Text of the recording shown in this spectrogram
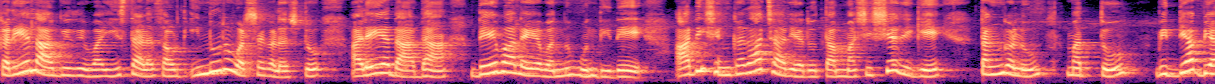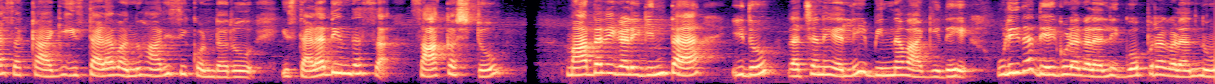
ಕರೆಯಲಾಗಿರುವ ಈ ಸ್ಥಳ ಸಾವಿರದ ಇನ್ನೂರು ವರ್ಷಗಳಷ್ಟು ಹಳೆಯದಾದ ದೇವಾಲಯವನ್ನು ಹೊಂದಿದೆ. ಆದಿಶಂಕರಾಚಾರ್ಯರು ತಮ್ಮ ಶಿಷ್ಯರಿಗೆ ತಂಗಳು ಮತ್ತು ವಿದ್ಯಾಭ್ಯಾಸಕ್ಕಾಗಿ ಈ ಸ್ಥಳವನ್ನು ಆರಿಸಿಕೊಂಡರು ಈ ಸ್ಥಳದಿಂದ ಸಾಕಷ್ಟು ಮಾದರಿಗಳಿಗಿಂತ ಇದು ರಚನೆಯಲ್ಲಿ ಭಿನ್ನವಾಗಿದೆ. ಉಳಿದ ದೇಗುಲಗಳಲ್ಲಿ ಗೋಪುರಗಳನ್ನು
